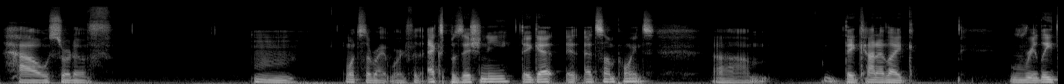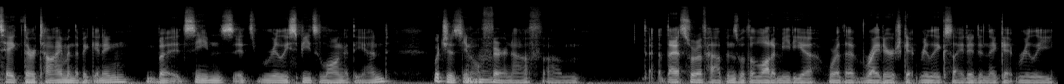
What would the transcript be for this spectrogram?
how sort of hmm, what's the right word for the expositiony they get at, at some points. Um, they kind of like really take their time in the beginning, but it seems it really speeds along at the end, which is you know fair enough. Um, th- that sort of happens with a lot of media where the writers get really excited and they get really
